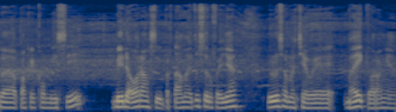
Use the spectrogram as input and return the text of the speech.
nggak pakai komisi. Beda orang sih. Pertama itu surveinya dulu sama cewek baik orangnya.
